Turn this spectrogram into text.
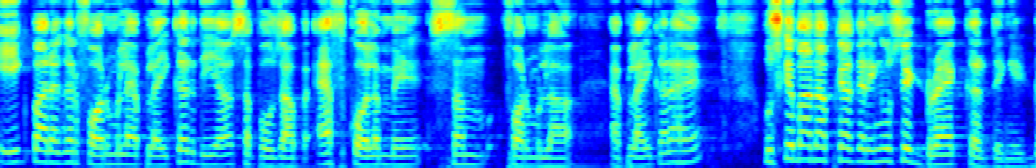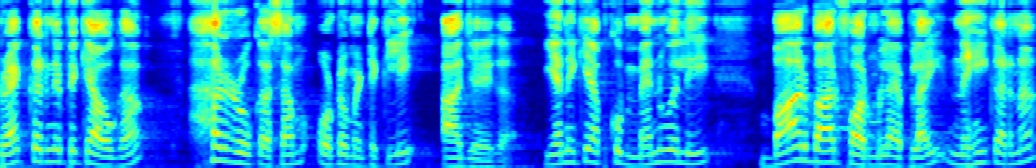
एक बार अगर फार्मूला अप्लाई कर दिया सपोज़ आप एफ़ कॉलम में सम फार्मूला अप्लाई करा है, उसके बाद आप क्या करेंगे, उसे ड्रैग कर देंगे। ड्रैग करने पे क्या होगा? हर रो का सम ऑटोमेटिकली आ जाएगा। यानी कि आपको मैनुअली बार बार फार्मूला अप्लाई नहीं करना।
